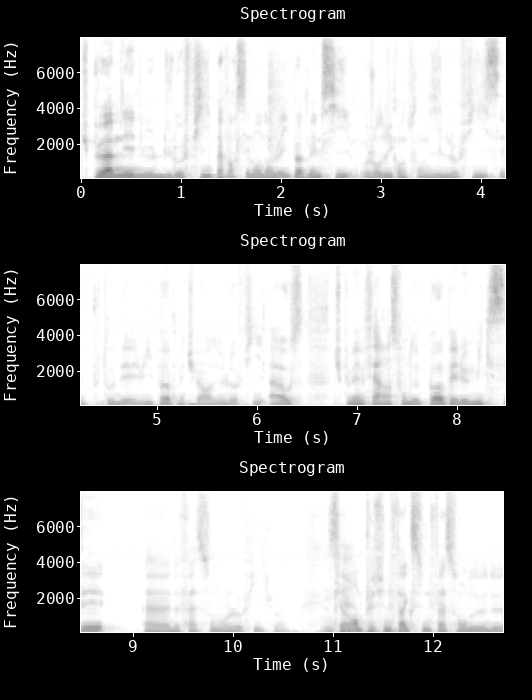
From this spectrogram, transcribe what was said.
tu peux amener du, du lofi, pas forcément dans le hip-hop, même si aujourd'hui, quand on dit lofi, c'est plutôt des, du hip-hop, mais tu vas avoir du lofi house. Tu peux même faire un son de pop et le mixer euh, de façon lofi, tu vois. C'est vraiment plus une, fac- une façon de, de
